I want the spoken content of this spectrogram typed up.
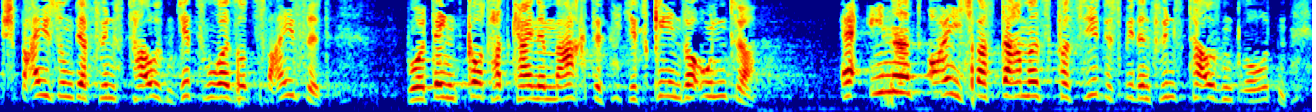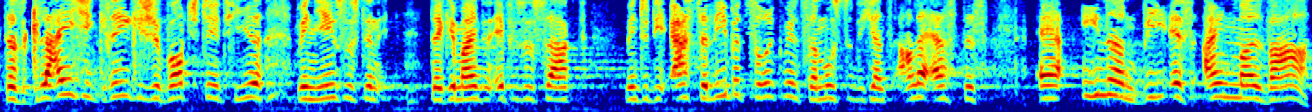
Speisung der 5000. Jetzt, wo er so zweifelt, wo er denkt, Gott hat keine Macht, jetzt gehen wir unter. Erinnert euch, was damals passiert ist mit den 5000 Broten. Das gleiche griechische Wort steht hier, wenn Jesus den, der Gemeinde in Ephesus sagt, wenn du die erste Liebe zurück willst, dann musst du dich ans allererstes erinnern, wie es einmal war,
